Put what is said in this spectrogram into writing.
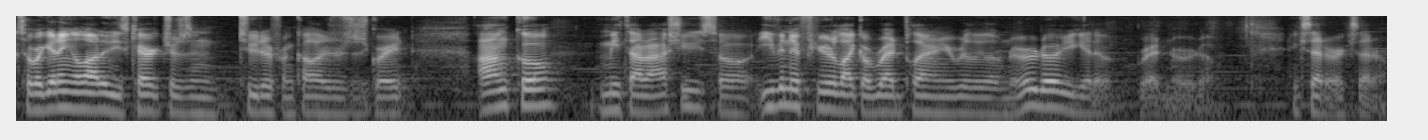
So we're getting a lot of these characters in two different colors, which is great. Anko Mitarashi. So even if you're like a red player and you really love Naruto, you get a red Naruto, etc., etc.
